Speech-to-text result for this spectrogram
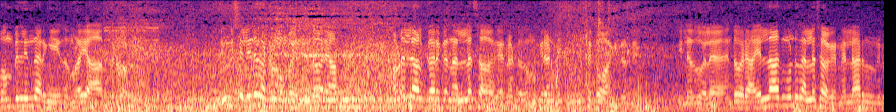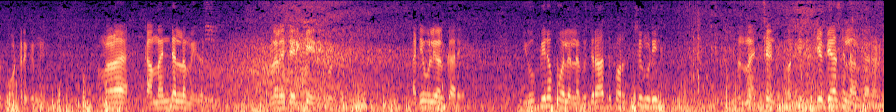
പമ്പിൽ നിന്ന് ഇറങ്ങി നമ്മളെ യാത്ര തുടങ്ങി ജ്യൂഷലിന്റെ പെട്രോൾ പമ്പ് എന്താ പറയാ? അവിടെ എല്ലാ ആൾക്കാരൊക്കെ നല്ല സഹകരണം കേട്ടോ നമുക്ക് രണ്ട് ജ്യൂസൊക്കെ വാങ്ങിയിട്ടുണ്ട്. പിന്നെ അതുപോലെ എന്താ പറയാ എല്ലാതും കൊണ്ട് നല്ല സഹകരണം. എല്ലാവരും നിന്നൊരു ഫോട്ടോ എടുക്കുന്നത് നമ്മളെ കമന്റ് എല്ലാം ചെയ്ത. നമ്മളെല്ലാം ശരിക്കും എഴുതി കൊടുത്തിട്ടുണ്ട്. അടിപൊളി ആൾക്കാരെ. യു പിനെ പോലെയല്ല ഗുജറാത്ത് കുറച്ചും കൂടി മെച്ചുണ്ട് കുറച്ച് വിദ്യാഭ്യാസമുള്ള ആൾക്കാരാണ്.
